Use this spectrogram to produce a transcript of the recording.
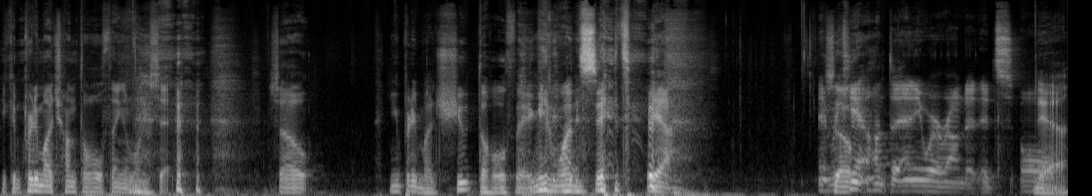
You can pretty much hunt the whole thing in one sit. so You pretty much shoot the whole thing in one sit. yeah, and so- we can't hunt the anywhere around it. It's all Yeah.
